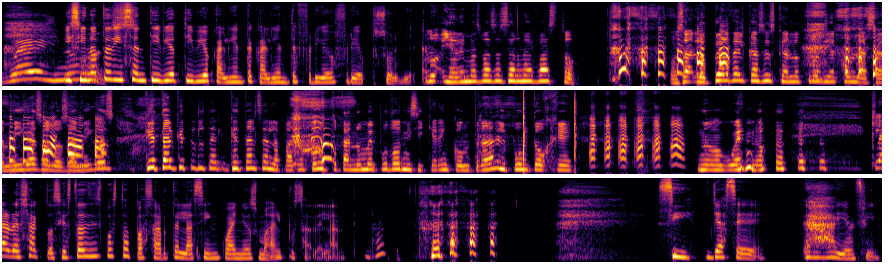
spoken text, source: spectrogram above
güey. Y si no te dicen tibio, tibio, caliente, caliente, frío, frío, pues olvida. No, y además vas a ser nefasto. O sea, lo peor del caso es que al otro día con las amigas o los amigos, ¿qué tal, qué tal, qué tal se la pasó? No me pudo ni siquiera encontrar el punto G. No, bueno. Claro, exacto. Si estás dispuesto a pasarte las cinco años mal, pues adelante, ¿no? Sí, ya sé. Ay, en fin.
